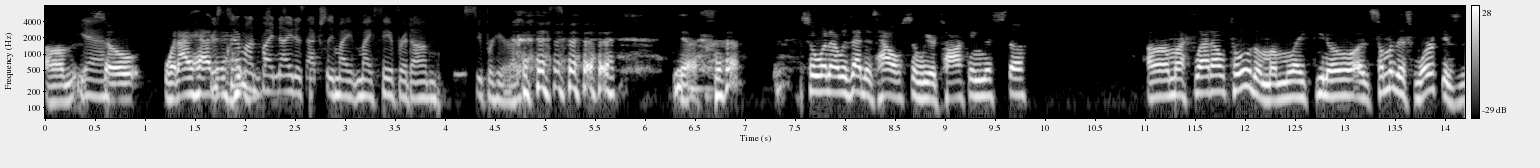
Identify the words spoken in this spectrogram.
Um, yeah. So when I had Chris Claremont by night is actually my, my favorite, um, superhero. yeah. so when I was at his house and we were talking this stuff, um, I flat out told him, I'm like, you know, uh, some of this work is,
